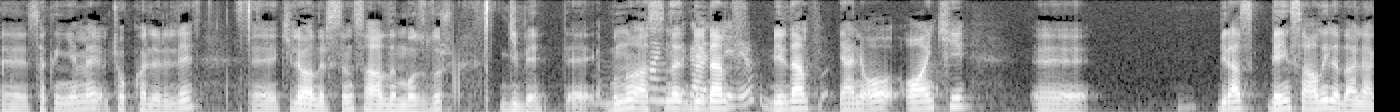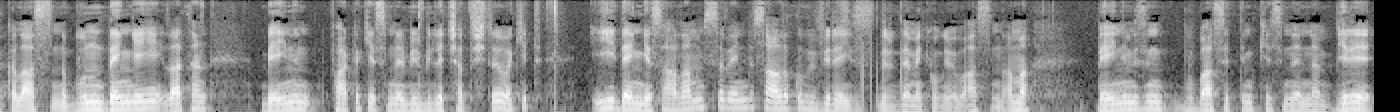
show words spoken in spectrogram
e, sakın yeme çok kalorili e, kilo alırsın, sağlığın bozulur gibi. E, bunu aslında Hangisi birden birden yani o o anki e, biraz beyin sağlığıyla da alakalı aslında. Bunun dengeyi zaten beynin farklı kesimleri birbiriyle çatıştığı vakit iyi denge sağlanmışsa beyinde sağlıklı bir bireyizdir demek oluyor bu aslında. Ama beynimizin bu bahsettiğim kesimlerinden biri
